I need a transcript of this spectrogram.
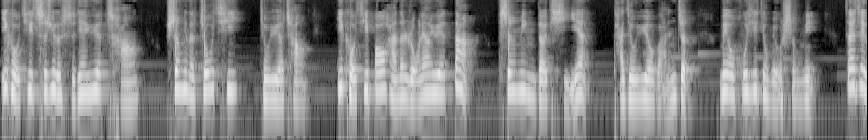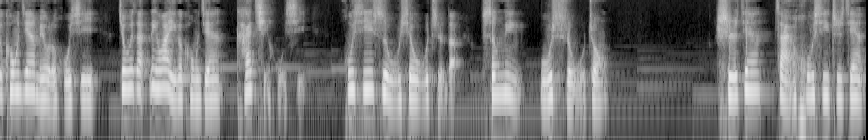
一口气持续的时间越长，生命的周期就越长；一口气包含的容量越大，生命的体验它就越完整。没有呼吸就没有生命，在这个空间没有了呼吸，就会在另外一个空间开启呼吸。呼吸是无休无止的，生命无始无终，时间在呼吸之间，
